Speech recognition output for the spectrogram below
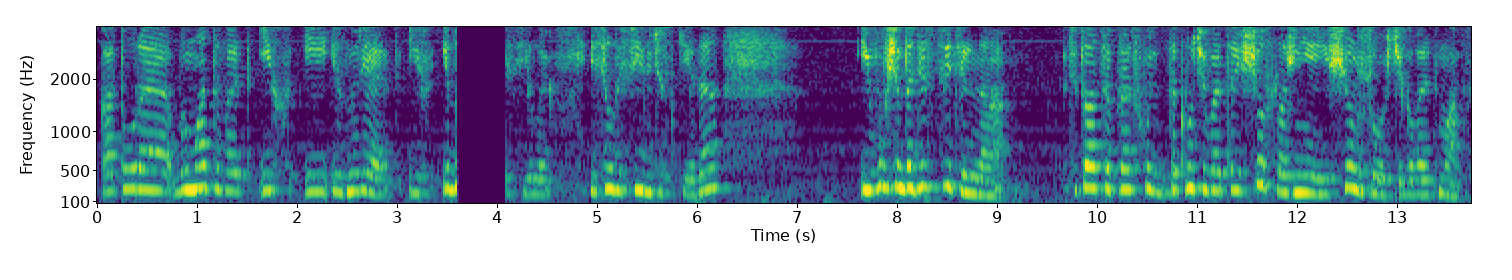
которая выматывает их и изнуряет их и силы, и силы физические, да. И, в общем-то, действительно, ситуация происходит, закручивается еще сложнее, еще жестче, говорит Маркс,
